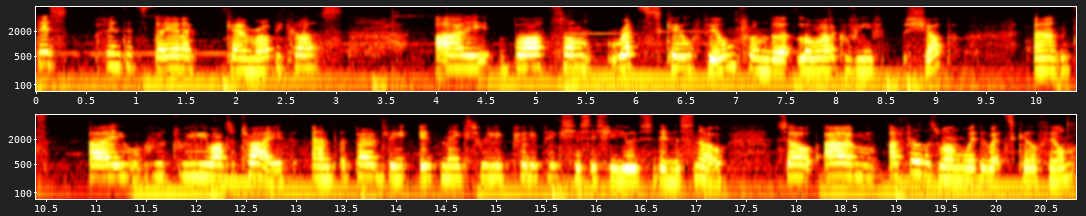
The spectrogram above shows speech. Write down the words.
this vintage Diana camera because I bought some red scale film from the Lomography shop and I would really want to try it and apparently it makes really pretty pictures if you use it in the snow. So um, I filled this one with the red scale film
